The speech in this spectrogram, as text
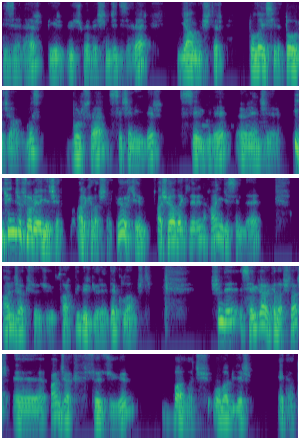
dizeler, 1, 3 ve 5. dizeler yanlıştır. Dolayısıyla doğru cevabımız Bursa seçeneğidir sevgili öğrencilerim. İkinci soruya geçelim arkadaşlar. Diyor ki aşağıdakilerin hangisinde ancak sözcüğü farklı bir görevde kullanmıştır? Şimdi sevgili arkadaşlar e, ancak sözcüğü bağlaç olabilir, edat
